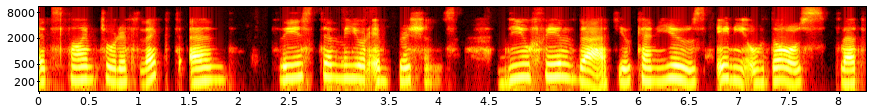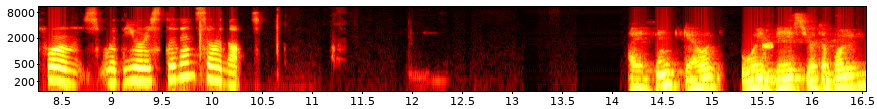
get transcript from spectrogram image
it's time to reflect and please tell me your impressions. Do you feel that you can use any of those platforms with your students or not? I think Kahoot will be suitable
